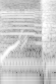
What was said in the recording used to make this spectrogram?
음.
